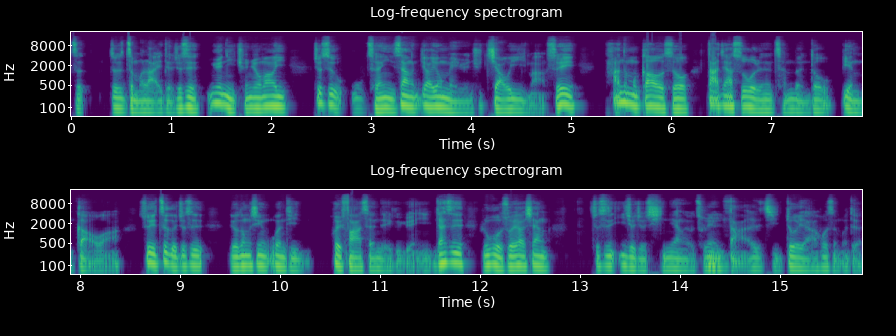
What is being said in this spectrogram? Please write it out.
怎就是怎么来的？就是因为你全球贸易就是五成以上要用美元去交易嘛，所以它那么高的时候，大家所有人的成本都变高啊，所以这个就是流动性问题会发生的一个原因。但是如果说要像就是一九九七那样有出现大额挤兑啊或什么的，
